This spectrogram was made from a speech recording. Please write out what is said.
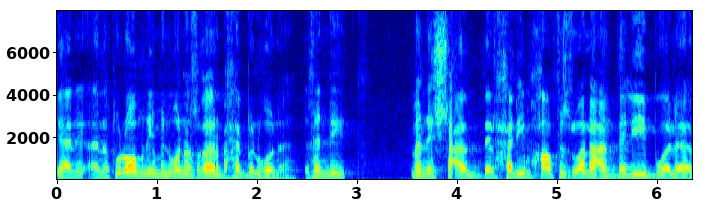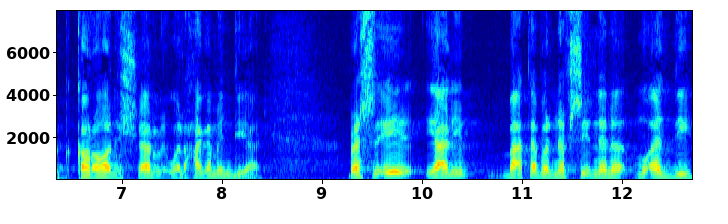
يعني أنا طول عمري من وأنا صغير بحب الغنى. غنيت. مانيش عبد الحليم حافظ ولا عندليب ولا كروان الشرق ولا حاجة من دي يعني. بس إيه يعني بعتبر نفسي إن أنا مؤدي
